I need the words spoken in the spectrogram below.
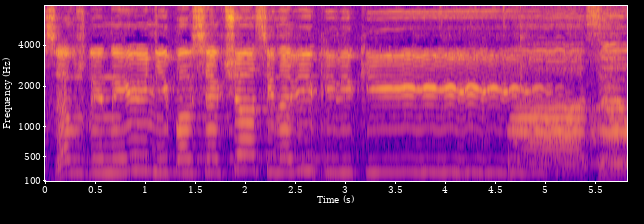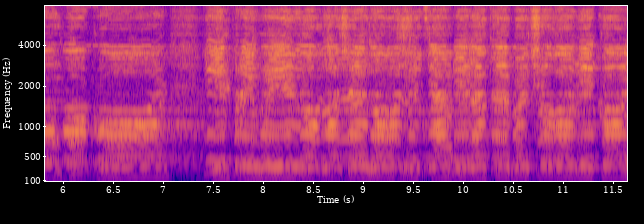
завжди нині, повсякчас і на віки віків. Це упокой і прийми до блаженого життя біля тебе, чоловіка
